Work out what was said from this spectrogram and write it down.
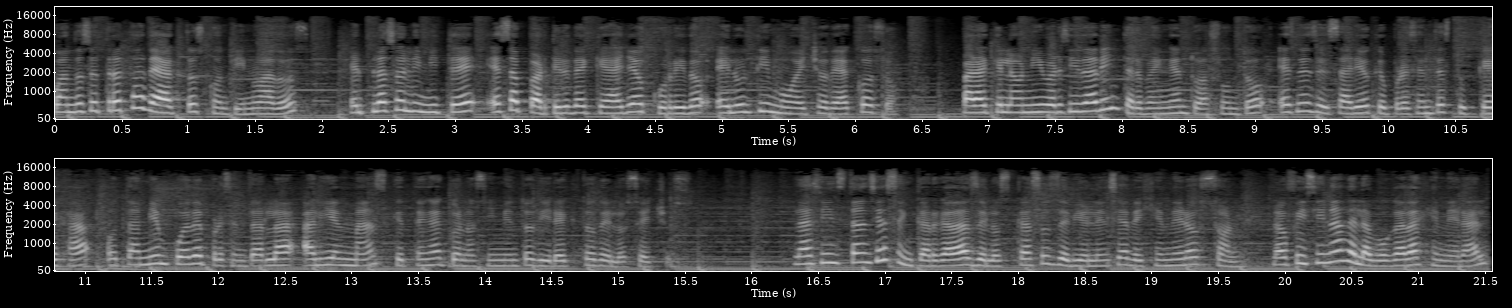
Cuando se trata de actos continuados, el plazo límite es a partir de que haya ocurrido el último hecho de acoso. Para que la universidad intervenga en tu asunto es necesario que presentes tu queja o también puede presentarla alguien más que tenga conocimiento directo de los hechos. Las instancias encargadas de los casos de violencia de género son la Oficina de la Abogada General,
